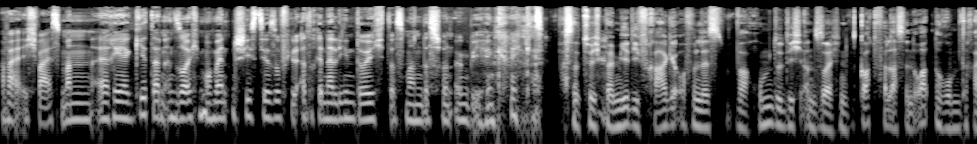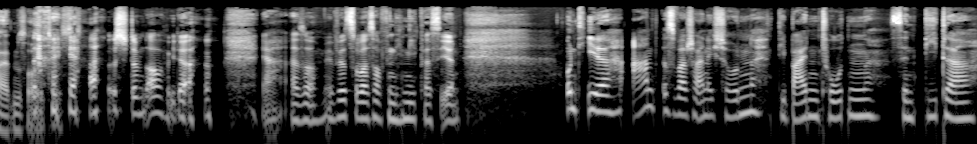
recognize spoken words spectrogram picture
Aber ich weiß, man äh, reagiert dann in solchen Momenten, schießt dir so viel Adrenalin durch, dass man das schon irgendwie hinkriegt. Was natürlich bei mir die Frage offen lässt, warum du dich an solchen gottverlassenen Orten rumtreiben solltest. ja, das stimmt auch wieder. Ja, also mir wird sowas hoffentlich nie passieren. Und ihr ahnt es wahrscheinlich schon, die beiden Toten sind Dieter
